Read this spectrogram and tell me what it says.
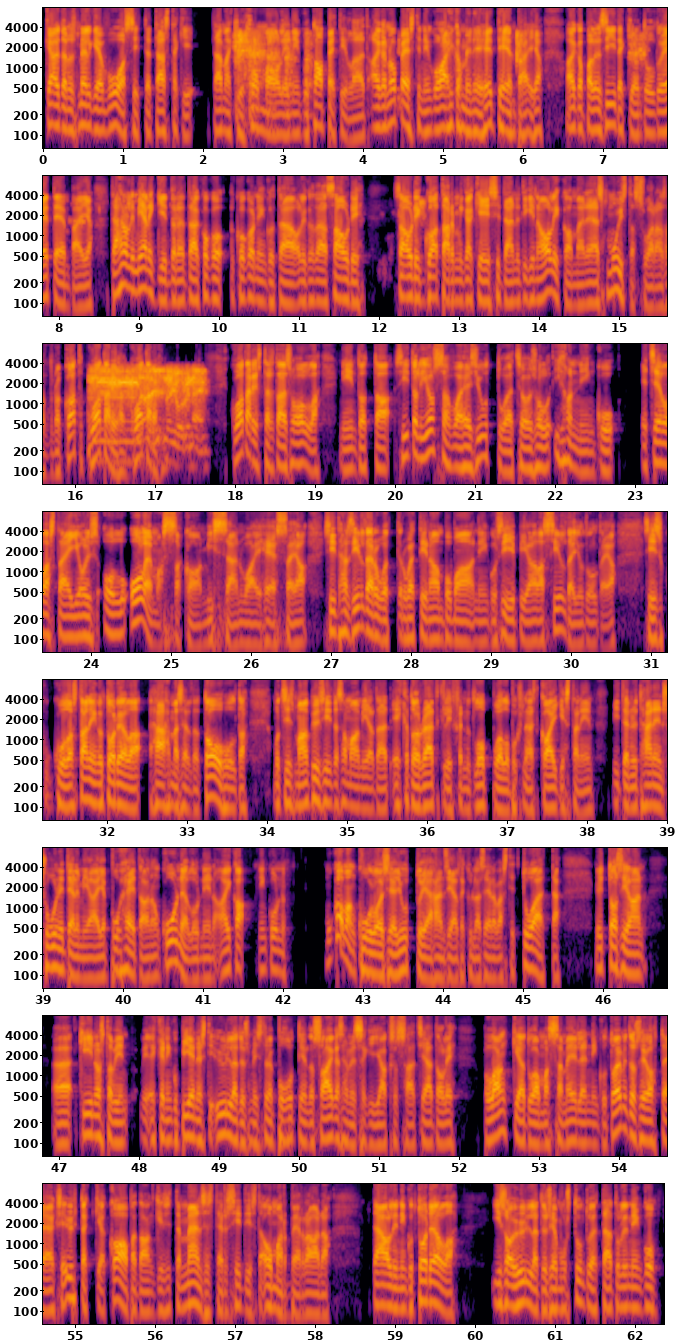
käytännössä melkein vuosi sitten tästäkin tämäkin homma oli niin kuin tapetilla, että aika nopeasti niin kuin aika menee eteenpäin ja aika paljon siitäkin on tultu eteenpäin ja tähän oli mielenkiintoinen tämä koko, koko niin kuin tämä, oliko tämä Saudi, Saudi Qatar, mikä keissi tämä nyt ikinä olikaan, mä en edes muista suoraan sanottuna. Qatarihan, mm, Qatar, no, juuri näin. Qatarista se taisi olla, niin tota, siitä oli jossain vaiheessa juttua, että se olisi ollut ihan niin kuin että sellaista ei olisi ollut olemassakaan missään vaiheessa, ja sittenhän siltä ruvettiin ampumaan niin kuin siipiä alas siltä jutulta, ja siis kuulostaa niin kuin todella hähmäseltä touhulta, mutta siis mä oon kyllä siitä samaa mieltä, että ehkä tuo Radcliffe nyt loppujen lopuksi näistä kaikista, niin miten nyt hänen suunnitelmiaan ja puheitaan on kuunnellut, niin aika niin kuin mukavan kuuloisia juttuja hän sieltä kyllä selvästi tuo, että nyt tosiaan kiinnostavin, ehkä niin kuin pienesti yllätys, mistä me puhuttiin tuossa aikaisemmissakin jaksossa, että sieltä oli – Blankkia tuomassa meille niin kuin toimitusjohtajaksi ja yhtäkkiä kaapataankin sitten Manchester Citystä Omar Berrada. Tämä oli niin kuin todella iso yllätys ja musta tuntuu, että tämä tuli niin kuin,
